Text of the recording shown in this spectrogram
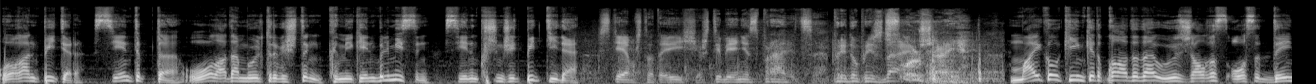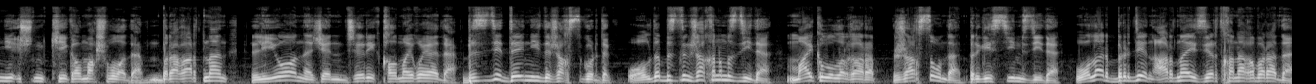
Оған питер сен тіпті ол адам өлтіргіштің кім екенін білмейсің. Сенің күшің жетпейді дейді. С тем, что ты ищешь, тебе не справиться. Предупреждаю. Слушай, майкл кейін кетіп қалады да өз жалғыз осы дэнни үшін кек алмақшы болады. Бірақ артынан леона және джерри қалмай қояды. Біз де дэнниді жақсы көрдік. Ол да біздің жақынымыз дейді. Майкл оларға қарап жақсы онда бірге істейміз дейді. Олар бірден арнайы зертханаға барады.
